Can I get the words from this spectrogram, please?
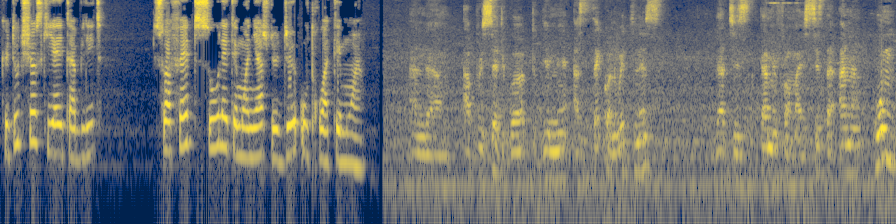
que toute chose qui est établie soit faite sous les témoignages de deux ou trois témoins. And um, I appreciate God to give me a second witness that is coming from my sister Anna, whom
